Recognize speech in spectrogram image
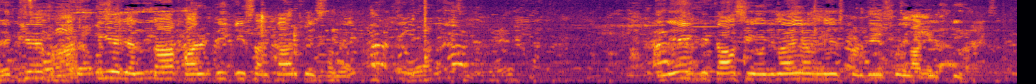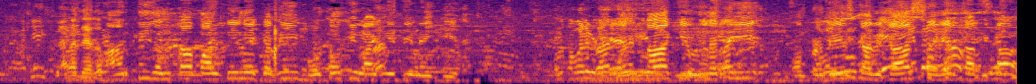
देखिए, भारतीय जनता पार्टी की सरकार के समय अनेक विकास योजनाएँ हमने इस प्रदेश में लागू की भारतीय जनता पार्टी ने कभी वोटों की राजनीति नहीं की जनता की उन्नति और प्रदेश का विकास, शहर का विकास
